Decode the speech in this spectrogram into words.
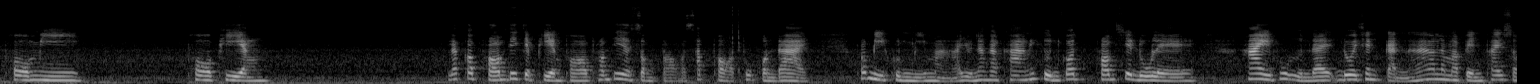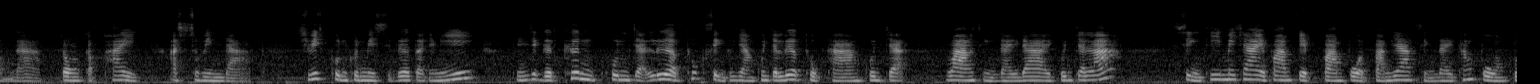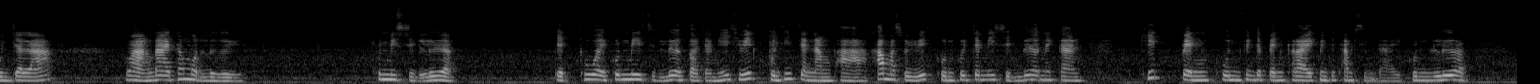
พอมีพอเพียง แล้วก็พร้อมที่จะเพียงพอ พร้อมที่จะส่งต่อซัพพอร์ตผู้คนได้ เพราะมีคุณมีหมาอยู่นั่งข้างๆนี่คุณก็พร้อมที่จะดูแล ให้ผู้อื่นได้ด้วยเช่นกันนะแล้วมาเป็นไพ่สองดาบตรงกับไพ่อัศวินดาบ ชีวิตคุณคุณมีสิทธิ์เลือกต่อจากนี้ สิ่งที่จะเกิดขึ้นคุณจะเลือกทุกสิ่งทุกอย่าง คุณจะเลือกถูกทาง คุณจะวางสิ่งใดได้ คุณจะละสิ่งที่ไม่ใช่ความเจ็บความปวดความยากสิ่งใดทั้งปวง คุณจะละ วางได้ทั้งหมดเลย คุณมีสิทธิ์เลือกเจ็ดถ้วย คุณมีสิทธิ์เลือกต่อจากนี้ชีวิต คุณที่จะนำพาเข้ามาสู่ชีวิตคุณ คุณจะมีสิทธิ์เลือกในการคิดเป็นคุณ คุณจะเป็นใคร คุณจะทำสิ่งใด คุณเลือก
